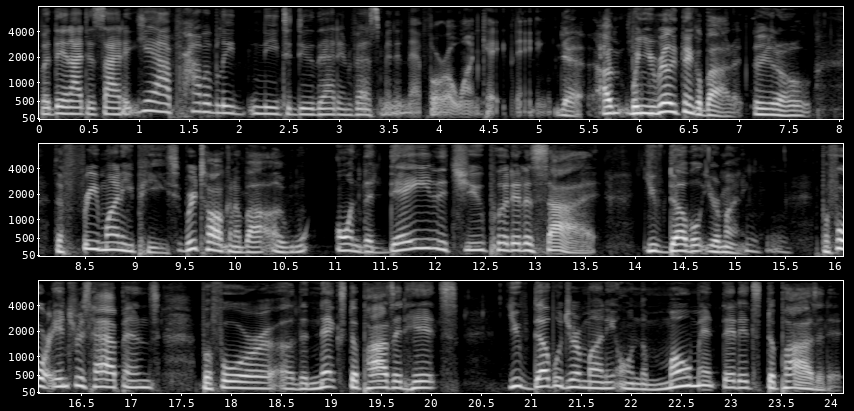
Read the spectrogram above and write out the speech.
But then I decided, yeah, I probably need to do that investment in that 401k thing. Yeah. I, when you really think about it, you know, the free money piece, we're talking about a, on the day that you put it aside, you've doubled your money. Mm-hmm. Before interest happens, before uh, the next deposit hits, you've doubled your money on the moment that it's deposited.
